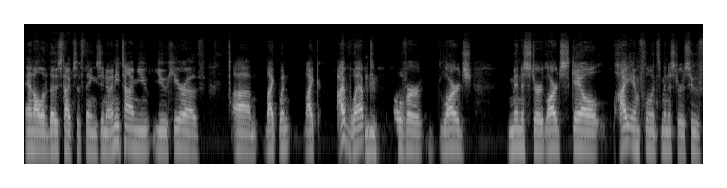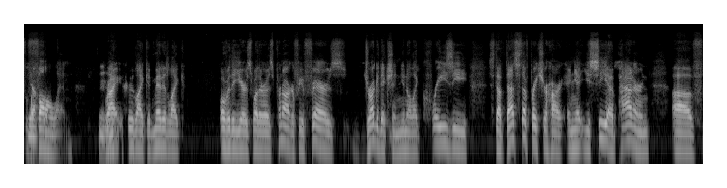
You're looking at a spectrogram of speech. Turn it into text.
and all of those types of things. You know, anytime you you hear of um like when like I've wept Mhm. over large minister, large scale, high influence ministers who've Yeah. fallen, Mhm. right? Who like admitted like over the years, whether it was pornography affairs, drug addiction, you know, like crazy stuff. That stuff breaks your heart. And yet you see a pattern of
